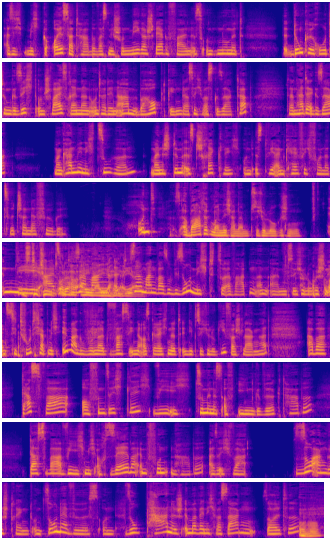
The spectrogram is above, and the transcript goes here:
als ich mich geäußert habe, was mir schon mega schwer gefallen ist und nur mit dunkelrotem Gesicht und Schweißrändern unter den Armen überhaupt ging, dass ich was gesagt habe, dann hat er gesagt, man kann mir nicht zuhören, meine Stimme ist schrecklich und ist wie ein Käfig voller zwitschernder Vögel. Und Das erwartet man nicht an einem psychologischen. nee, Institut, also oder? dieser Mann, ei, äh, ei, dieser. Mann war sowieso nicht zu erwarten an einem psychologischen Institut. Ich habe mich immer gewundert, was ihn ausgerechnet in die Psychologie verschlagen hat. Aber das war offensichtlich, wie ich zumindest auf ihn gewirkt habe. Das war, wie ich mich auch selber empfunden habe. Also ich war so angestrengt und so nervös und so panisch, immer wenn ich was sagen sollte, Mhm.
